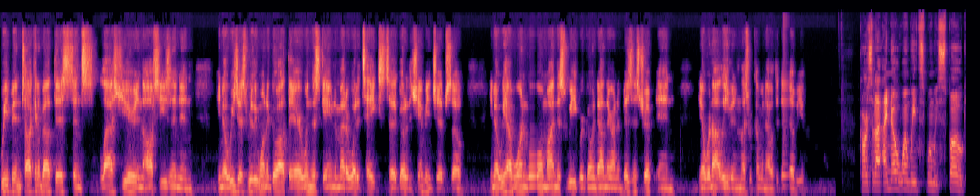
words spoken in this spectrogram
We've been talking about this since last year in the off season, and you know, we just really want to go out there, win this game, no matter what it takes to go to the championship. So, you know, we have one goal in mind this week. We're going down there on a business trip, and you know, we're not leaving unless we're coming out with the W. Carson, I, know when we when we spoke,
